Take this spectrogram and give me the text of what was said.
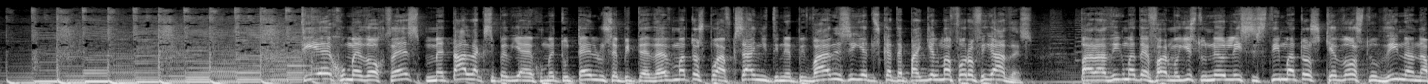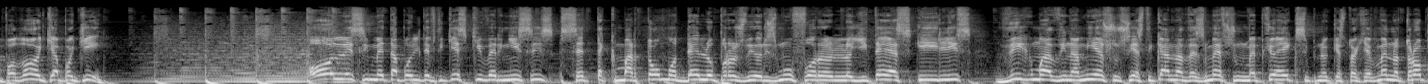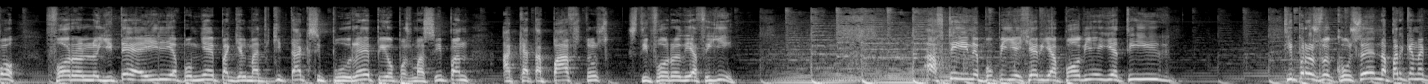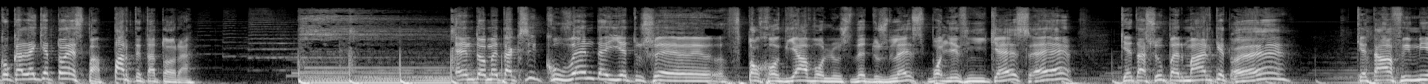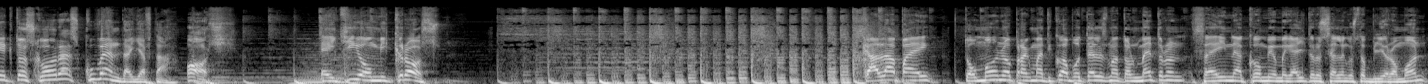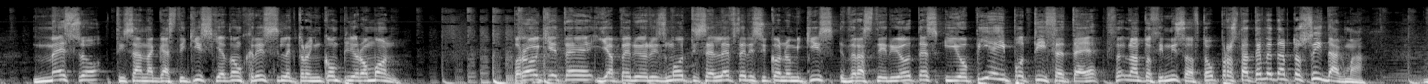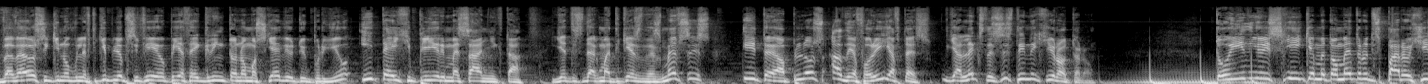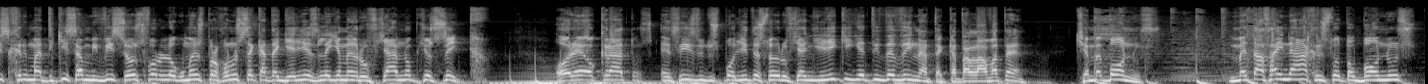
Τι έχουμε εδώ χθες, μετάλλαξη παιδιά έχουμε του τέλους επιτεδεύματος που αυξάνει την επιβάρηση για τους κατεπάγγελμα φοροφυγάδες παραδείγματα εφαρμογής του νέου λέει συστήματος και δώσ' του δίναν από εδώ και από εκεί. Όλες οι μεταπολιτευτικές κυβερνήσεις σε τεκμαρτό μοντέλο προσδιορισμού φορολογητέας ύλης, δείγμα δυναμίας ουσιαστικά να δεσμεύσουν με πιο έξυπνο και στοχευμένο τρόπο φορολογητέα ύλη από μια επαγγελματική τάξη που ρέπει όπως μας είπαν ακαταπαύστος στη φοροδιαφυγή. Αυτή είναι που πήγε χέρια πόδια γιατί τι προσδοκούσε να πάρει και ένα κοκαλάκι από το ΕΣΠΑ. Πάρτε τα τώρα. Εν τω μεταξύ κουβέντα για τους ε, φτωχοδιάβολους δεν τους λες Πολυεθνικές ε, Και τα σούπερ μάρκετ ε, Και τα αφημί εκτός χώρας Κουβέντα για αυτά Όχι Εκεί ο μικρός Καλά πάει. Το μόνο πραγματικό αποτέλεσμα των μέτρων θα είναι ακόμη ο μεγαλύτερος έλεγχος των πληρωμών μέσω της αναγκαστικής σχεδόν χρήσης ηλεκτρονικών πληρωμών. Πρόκειται για περιορισμό της ελεύθερης οικονομικής δραστηριότητας η οποία υποτίθεται, θέλω να το θυμίσω αυτό, προστατεύεται από το Σύνταγμα. Βεβαίως η κοινοβουλευτική πλειοψηφία η οποία θα εγκρίνει το νομοσχέδιο του Υπουργείου είτε έχει πλήρη μεσάνυχτα για τις συνταγματικές δεσμεύσεις είτε απλώς αδιαφορεί για αυτές. Διαλέξτε εσείς τι είναι χειρότερο. Το ίδιο ισχύει και με το μέτρο της παροχής χρηματικής αμοιβής σε όσους φορολογουμένους προχωρούν σε καταγγελίες, λέγε Ρουφιάνο πιο σικ. Ωραίο κράτος. Εθίζει τους πολίτες στο Ρουφιανιλίκι γιατί δεν δύναται. Καταλάβατε; Και με μπόνους. Μετά θα είναι άχρηστο το μπόνους.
